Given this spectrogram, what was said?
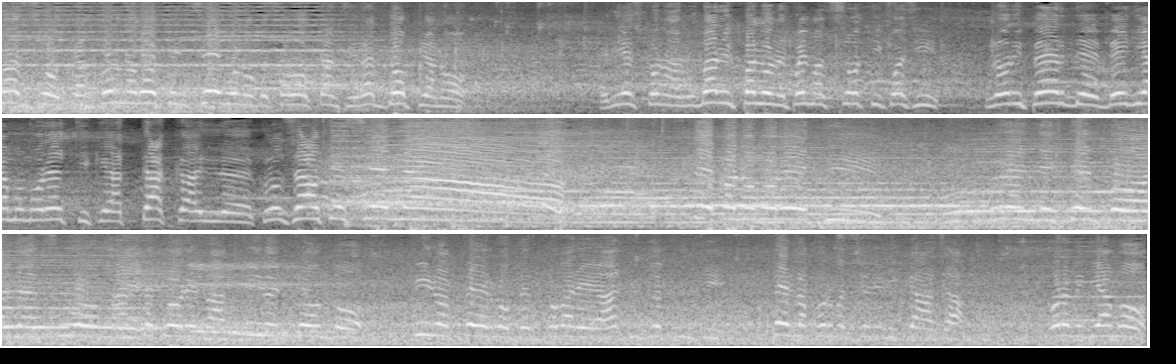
Mazzotti ancora una volta inseguono, questa volta anzi raddoppiano e riescono a rubare il pallone, poi Mazzotti quasi lo riperde, vediamo Moretti che attacca il close out e segna! Stefano Moretti prende il tempo al suo marcatore ma fino in fondo fino a ferro per trovare altri due punti per la formazione di casa. Ora vediamo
